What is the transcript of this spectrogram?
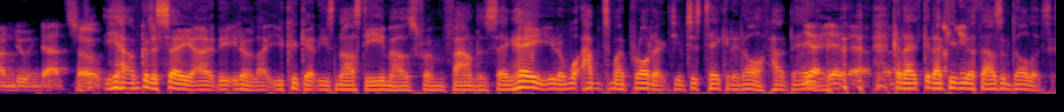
I'm doing that. So yeah, I'm going to say, uh, the, you know, like you could get these nasty emails from founders saying, "Hey, you know, what happened to my product? You've just taken it off. How dare yeah, you? Yeah, yeah, can I can I, I give mean, you a thousand dollars?"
